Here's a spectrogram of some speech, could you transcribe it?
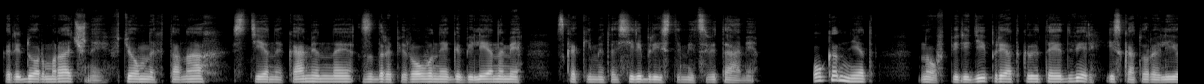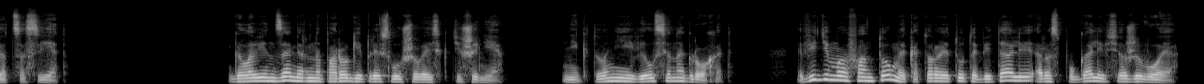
Коридор мрачный, в темных тонах, стены каменные, задрапированные гобеленами с какими-то серебристыми цветами. Окон нет, но впереди приоткрытая дверь, из которой льется свет. Головин замер на пороге, прислушиваясь к тишине. Никто не явился на грохот. Видимо, фантомы, которые тут обитали, распугали все живое,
